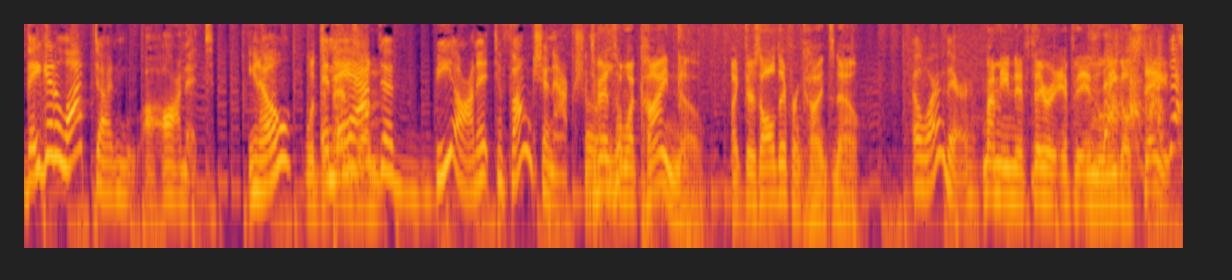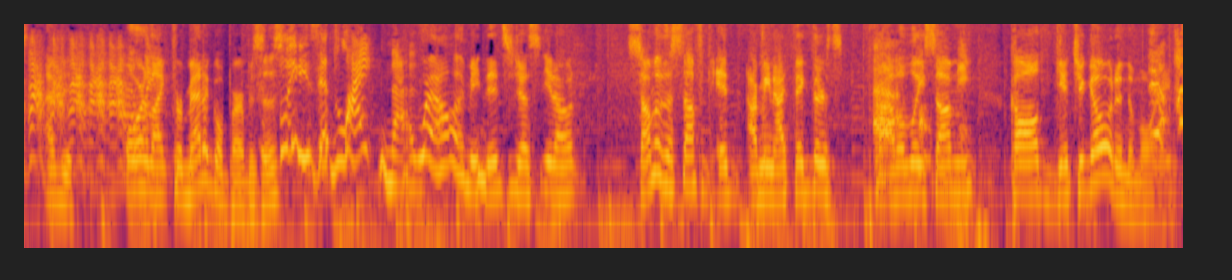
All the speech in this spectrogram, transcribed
they get a lot done uh, on it. You know, Well, it and they have on- to be on it to function. Actually, it Depends on what kind, though. Like there's all different kinds now. Oh, are there? I mean, if they're if in legal states, I mean, or like for medical purposes. Please enlighten us. Well, I mean, it's just you know, some of the stuff. It, I mean, I think there's probably some called "get you going" in the morning.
